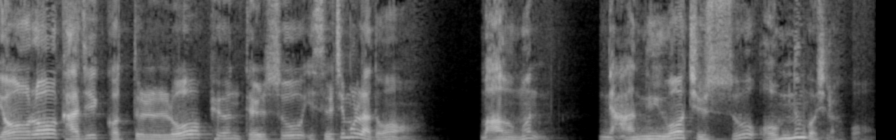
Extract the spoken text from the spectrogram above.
여러 가지 것들로 표현될 수 있을지 몰라도 마음은 나뉘어질 수 없는 것이라고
